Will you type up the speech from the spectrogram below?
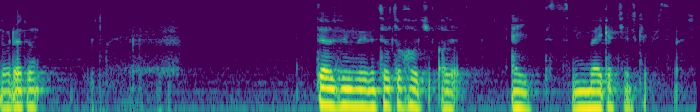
Dobra, ja to... Teraz wiem mniej więcej o co chodzi, ale... Ej, to jest mega ciężkie jak znać.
